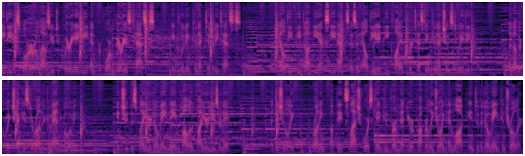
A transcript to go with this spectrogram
AD Explorer allows you to query AD and perform various tasks, including connectivity tests. LDP.exe acts as an LDAP client for testing connections to AD. Another quick check is to run the command whoami. It should display your domain name followed by your username. Additionally, running update slash force can confirm that you're properly joined and logged into the domain controller.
